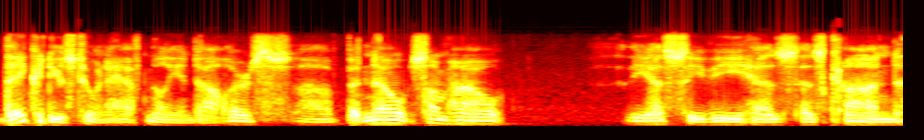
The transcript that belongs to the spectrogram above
they could use two and a half million dollars, uh, but no, somehow the SCV has has conned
